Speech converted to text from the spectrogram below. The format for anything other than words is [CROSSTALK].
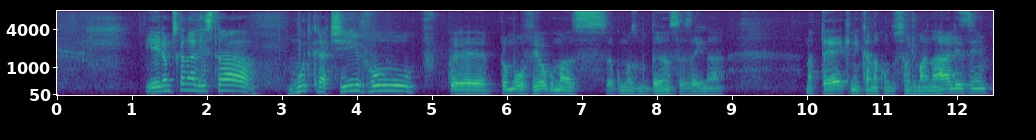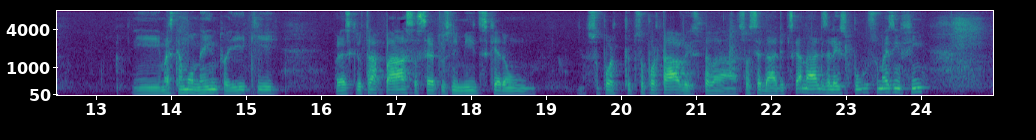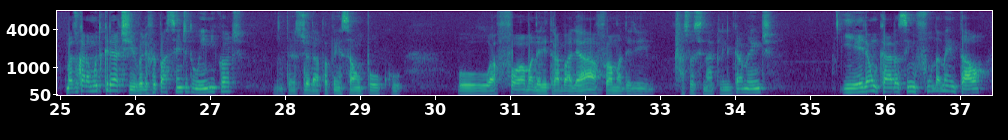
E ele é um psicanalista muito criativo, é, promoveu algumas, algumas mudanças aí na, na técnica, na condução de uma análise, e, mas tem um momento aí que parece que ele ultrapassa certos limites que eram suportáveis pela sociedade de psicanálise, ele é expulso, mas enfim. Mas o cara muito criativo, ele foi paciente do Winnicott, então isso já dá para pensar um pouco o, a forma dele trabalhar, a forma dele raciocinar clinicamente. E ele é um cara assim fundamental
